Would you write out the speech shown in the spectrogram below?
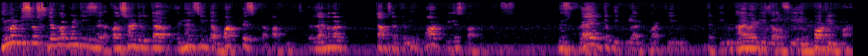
Human resource development is uh, concerned with the enhancing the workplace performance. There is another term certainly workplace performance. Means where the people are working, the environment is also an important part.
